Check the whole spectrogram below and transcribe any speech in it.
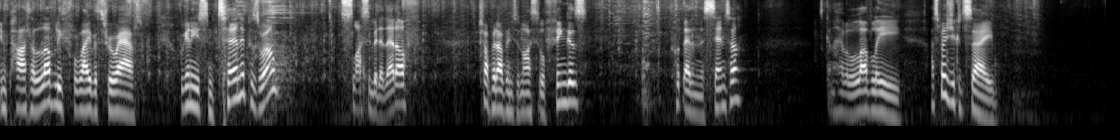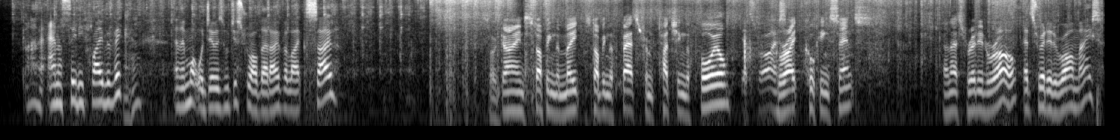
impart a lovely flavour throughout. We're going to use some turnip as well. Slice a bit of that off. Chop it up into nice little fingers. Put that in the centre. It's going to have a lovely, I suppose you could say, I don't know, aniseedy flavour, Vic. And then what we'll do is we'll just roll that over like so. So again, stopping the meat, stopping the fats from touching the foil. That's right. Great cooking sense. And that's ready to roll. That's ready to roll, mate.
